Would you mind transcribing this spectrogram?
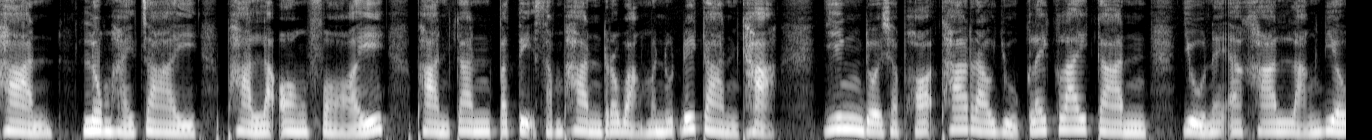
ผ่านลมหายใจ ผ่านละอองฝอย ผ่านการปฏิสัมพันธ์ระหว่างมนุษย์ด้วยกันค่ะ ยิ่งโดยเฉพาะถ้าเราอยู่ใกล้ ๆกัน อยู่ในอาคารหลังเดียว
